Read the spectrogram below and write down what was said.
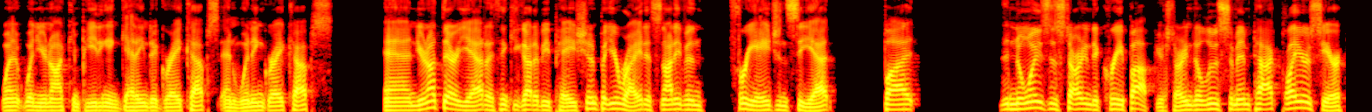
when, when you're not competing and getting to Grey Cups and winning Grey Cups. And you're not there yet. I think you got to be patient, but you're right. It's not even free agency yet. But the noise is starting to creep up. You're starting to lose some impact players here.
